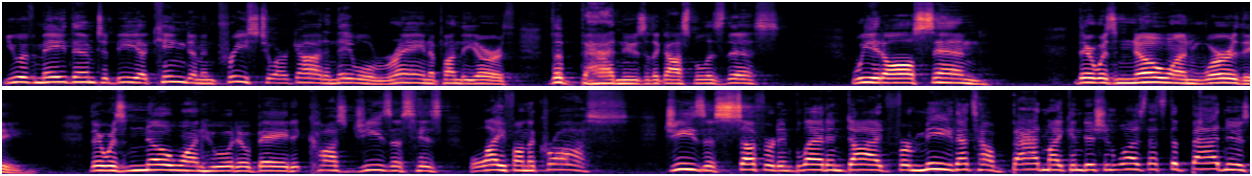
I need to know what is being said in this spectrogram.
You have made them to be a kingdom and priests to our God, and they will reign upon the earth. The bad news of the gospel is this we had all sinned. There was no one worthy. There was no one who would obey. It cost Jesus his life on the cross. Jesus suffered and bled and died for me. That's how bad my condition was. That's the bad news.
